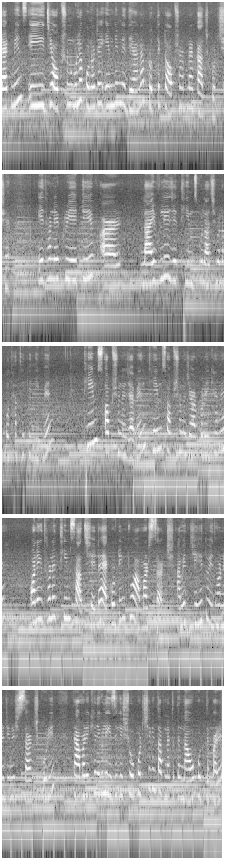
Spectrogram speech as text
দ্যাট মিন্স এই যে অপশনগুলো কোনোটাই এমনি এমনি দেওয়া না, প্রত্যেকটা অপশন আপনার কাজ করছে। এই ধরনের ক্রিয়েটিভ আর লাইভলি যে থিমসগুলো আছে ওগুলো কোথা থেকে নেবেন? থিমস অপশনে যাবেন। থিমস অপশনে যাওয়ার পরে এখানে অনেক ধরনের থিমস আছে। এটা অ্যাকর্ডিং টু আমার সার্চ আমি যেহেতু এই ধরনের জিনিস সার্চ করি, তা আমার এখানে এগুলো ইজিলি শো করছে, কিন্তু আপনার আপনারটাতে নাও করতে পারে।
